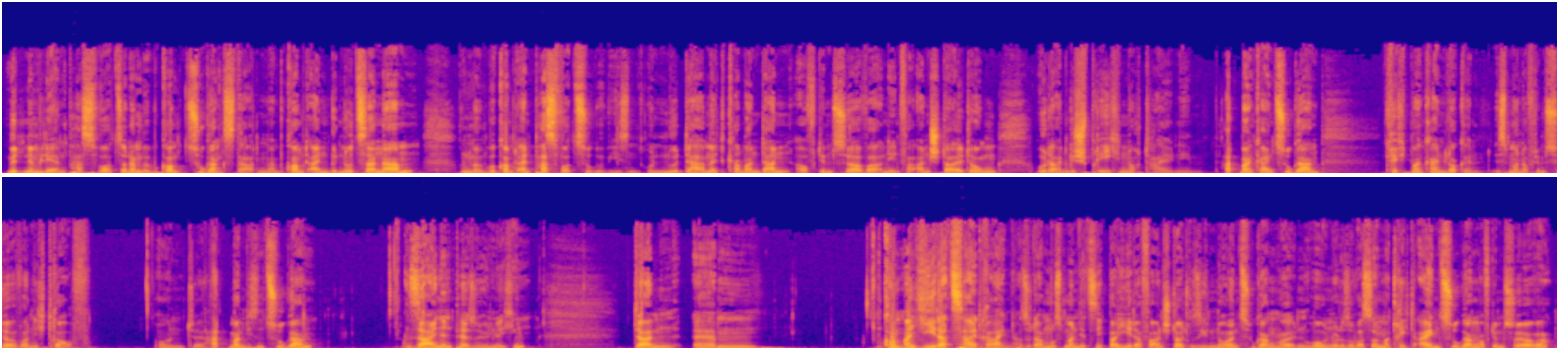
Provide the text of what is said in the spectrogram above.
mit einem leeren Passwort, sondern man bekommt Zugangsdaten. Man bekommt einen Benutzernamen und man bekommt ein Passwort zugewiesen. Und nur damit kann man dann auf dem Server an den Veranstaltungen oder an Gesprächen noch teilnehmen. Hat man keinen Zugang, kriegt man kein Login. Ist man auf dem Server nicht drauf. Und äh, hat man diesen Zugang, seinen persönlichen, dann ähm, kommt man jederzeit rein. Also da muss man jetzt nicht bei jeder Veranstaltung sich einen neuen Zugang holen oder sowas, sondern man kriegt einen Zugang auf dem Server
